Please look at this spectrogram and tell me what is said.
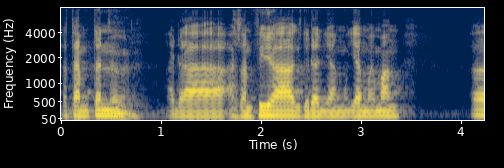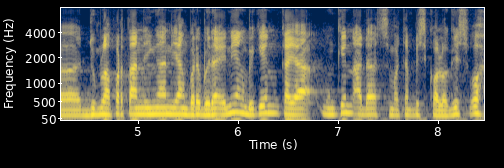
Southampton, uh. ada Aston Villa gitu dan yang yang memang uh, jumlah pertandingan yang berbeda ini yang bikin kayak mungkin ada semacam psikologis, wah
